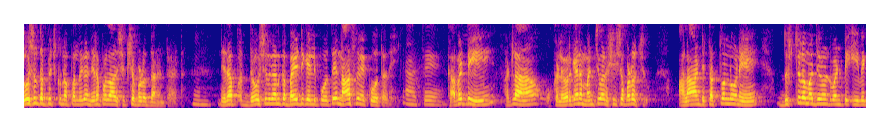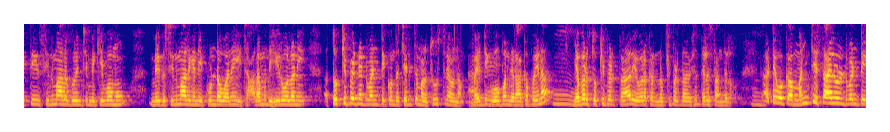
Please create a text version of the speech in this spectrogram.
దోషులు తప్పించుకున్న పర్లేదు కానీ నిరపరాధి శిక్ష పడొద్దని అంటాడు నిరప దోషులు కనుక బయటికి వెళ్ళిపోతే నాశనం ఎక్కువ అవుతుంది కాబట్టి అట్లా ఒకళ్ళు ఎవరికైనా మంచి వాళ్ళకి శిక్ష పడవచ్చు అలాంటి తత్వంలోనే దుష్టుల మధ్య ఉన్నటువంటి ఈ వ్యక్తి సినిమాల గురించి మీకు ఇవ్వము. మీకు సినిమాలుగా నీకు ఉండవు అని చాలామంది హీరోలని తొక్కిపెట్టినటువంటి కొంత చరిత్ర మనం చూస్తూనే ఉన్నాం. బయటికి ఓపెన్గా రాకపోయినా ఎవరు తొక్కి పెడుతున్నారు ఎవరు అక్కడ నొక్కి పెడుతున్న విషయం తెలుస్తుంది అందులో. కాబట్టి ఒక మంచి స్థాయిలో ఉన్నటువంటి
